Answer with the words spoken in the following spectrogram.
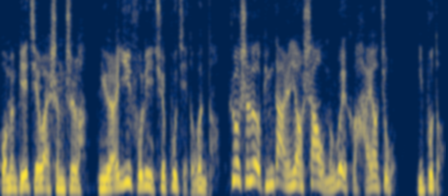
我们别节外生枝了。女儿伊芙丽却不解地问道：“若是乐平大人要杀我们，为何还要救我们？你不懂。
